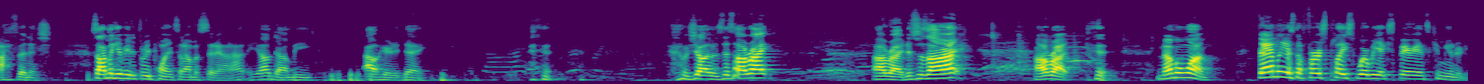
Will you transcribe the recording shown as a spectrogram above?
I finished. So I'm gonna give you the three points and I'm gonna sit down. I, y'all got me out here today. was, y'all, was this all right? All right. This was all right? All right. Number one, family is the first place where we experience community.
